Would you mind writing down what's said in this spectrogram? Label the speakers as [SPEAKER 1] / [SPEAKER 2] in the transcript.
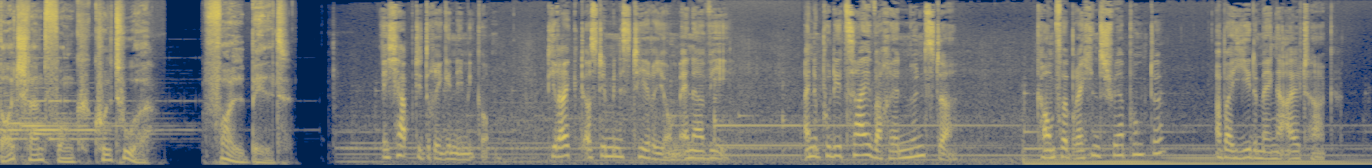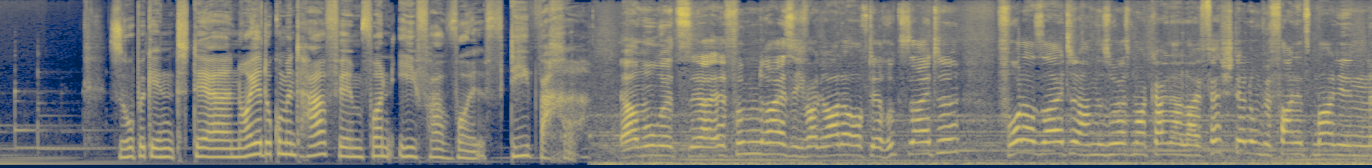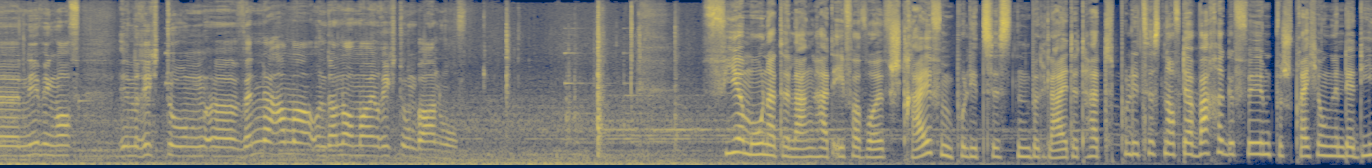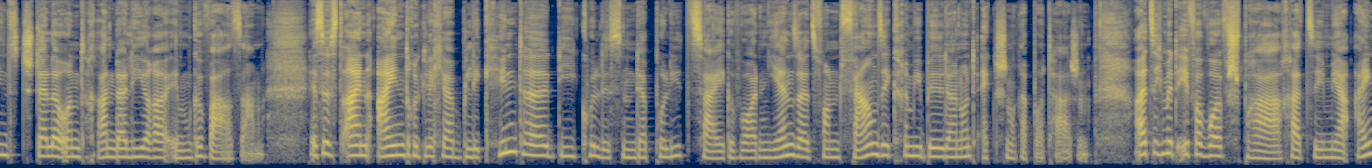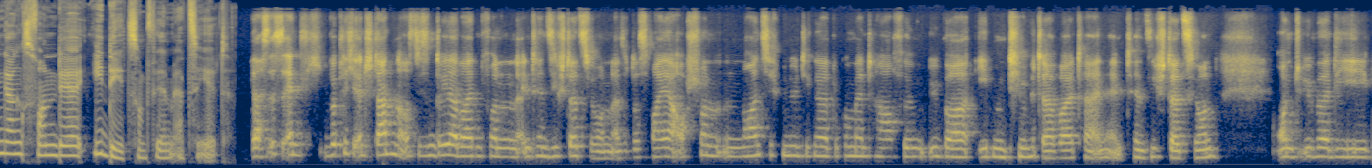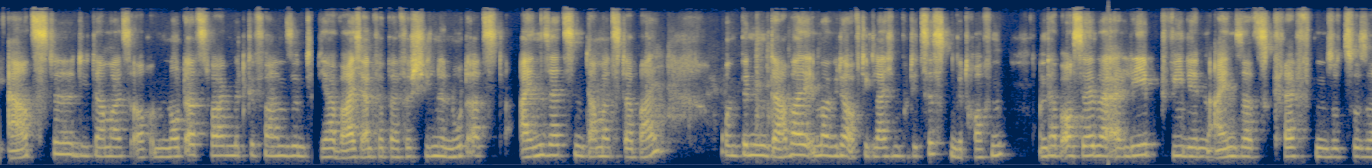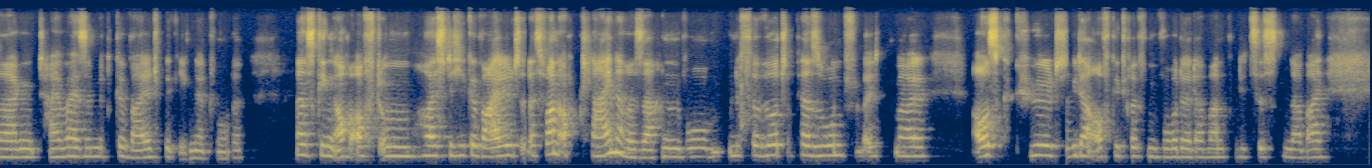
[SPEAKER 1] Deutschlandfunk Kultur Vollbild.
[SPEAKER 2] Ich habe die Drehgenehmigung. Direkt aus dem Ministerium NRW. Eine Polizeiwache in Münster. Kaum Verbrechensschwerpunkte, aber jede Menge Alltag.
[SPEAKER 3] So beginnt der neue Dokumentarfilm von Eva Wolf, Die Wache.
[SPEAKER 4] Ja, Moritz, der L35 war gerade auf der Rückseite. Vorderseite haben wir so erstmal keinerlei Feststellung. Wir fahren jetzt mal den äh, Nevinghof in Richtung äh, Wendehammer und dann nochmal in Richtung Bahnhof.
[SPEAKER 3] Vier Monate lang hat Eva Wolf Streifenpolizisten begleitet, hat Polizisten auf der Wache gefilmt, Besprechungen der Dienststelle und Randalierer im Gewahrsam. Es ist ein eindrücklicher Blick hinter die Kulissen der Polizei geworden, jenseits von Fernsehkrimibildern und Actionreportagen. Als ich mit Eva Wolf sprach, hat sie mir eingangs von der Idee zum Film erzählt.
[SPEAKER 5] Das ist endlich wirklich entstanden aus diesen Dreharbeiten von Intensivstationen. Also das war ja auch schon ein 90-minütiger Dokumentarfilm über eben die Mitarbeiter einer Intensivstation und über die Ärzte, die damals auch im Notarztwagen mitgefahren sind. Ja, war ich einfach bei verschiedenen Notarzteinsätzen damals dabei und bin dabei immer wieder auf die gleichen Polizisten getroffen und habe auch selber erlebt, wie den Einsatzkräften sozusagen teilweise mit Gewalt begegnet wurde. Es ging auch oft um häusliche Gewalt. Das waren auch kleinere Sachen, wo eine verwirrte Person vielleicht mal ausgekühlt wieder aufgegriffen wurde. Da waren Polizisten dabei.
